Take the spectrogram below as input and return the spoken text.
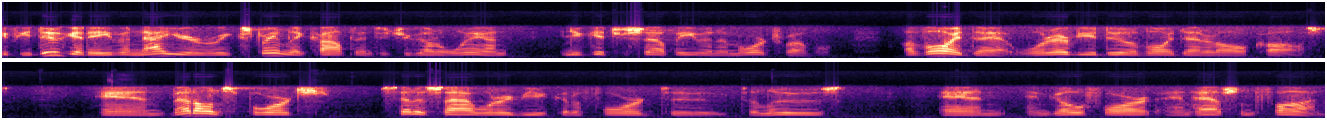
If you do get even, now you're extremely confident that you're going to win, and you get yourself even in more trouble. Avoid that. Whatever you do, avoid that at all costs. And bet on sports. Set aside whatever you can afford to to lose, and and go for it and have some fun.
